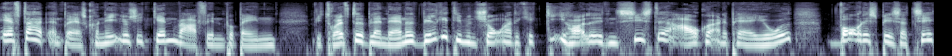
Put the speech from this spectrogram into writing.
efter at Andreas Cornelius igen var at finde på banen. Vi drøftede blandt andet, hvilke dimensioner det kan give holdet i den sidste afgørende periode, hvor det spidser til,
